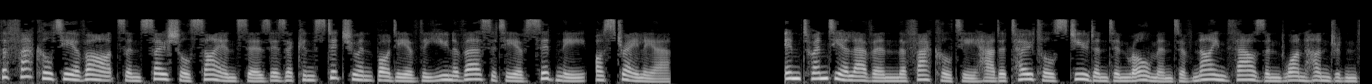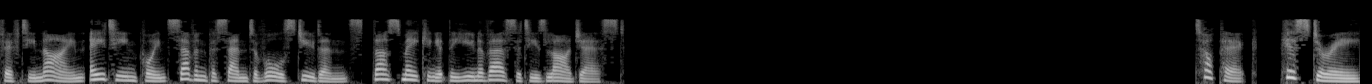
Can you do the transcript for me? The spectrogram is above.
The Faculty of Arts and Social Sciences is a constituent body of the University of Sydney, Australia. In 2011 the faculty had a total student enrollment of 9,159 18.7% of all students, thus making it the university's largest. History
